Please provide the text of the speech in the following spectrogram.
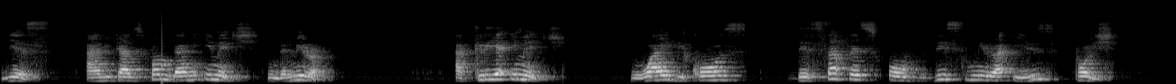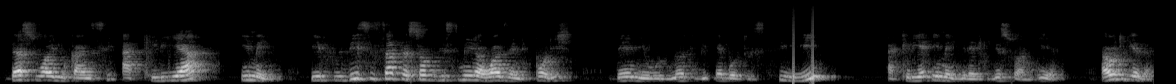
Yes. And it has formed an image in the mirror. A clear image. Why? Because the surface of this mirror is polished. That's why you can see a clear image. If this surface of this mirror wasn't polished, then you would not be able to see a clear image like this one here. We together?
